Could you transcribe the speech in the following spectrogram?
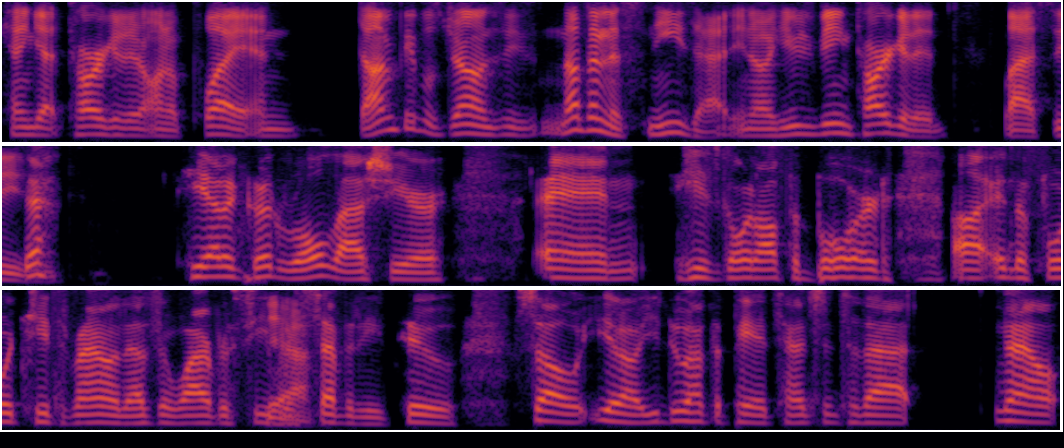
can get targeted on a play, and Don Peoples Jones, he's nothing to sneeze at. You know, he was being targeted last season. Yeah. He had a good role last year, and he's going off the board uh, in the 14th round as a wide receiver, yeah. 72. So you know, you do have to pay attention to that. Now,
